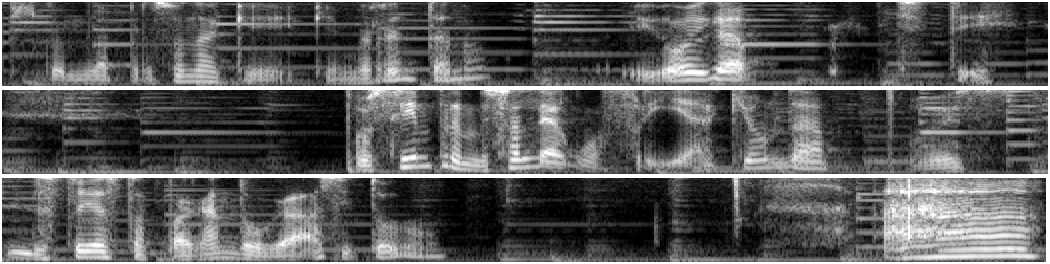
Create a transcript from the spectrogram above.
pues con la persona que, que me renta, ¿no? Y digo, oiga, este, pues siempre me sale agua fría, ¿qué onda? Pues le estoy hasta pagando gas y todo. Ah,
